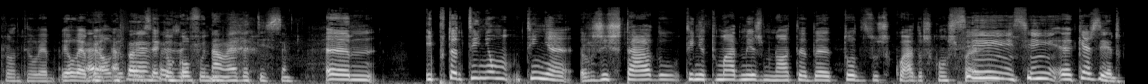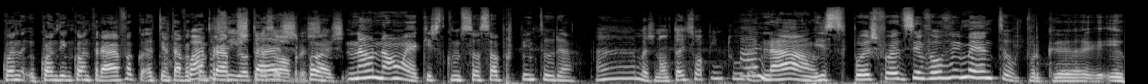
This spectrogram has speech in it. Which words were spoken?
Pronto, ele é, ele é belga, por isso é que eu confundi. Não, é da Thyssen. Um, e, portanto, tinham, tinha registado, tinha tomado mesmo nota de todos os quadros com espelho? Sim, sim. Eh, quer dizer, quando, quando encontrava, tentava quadros comprar e outras obras. Pois. Não, não, é que isto começou só por pintura. Ah, mas não tem só pintura. Ah, não, isso depois foi desenvolvimento, porque eu,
